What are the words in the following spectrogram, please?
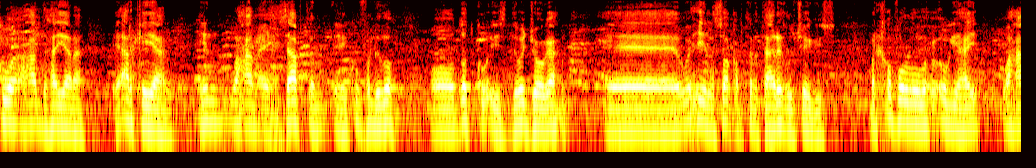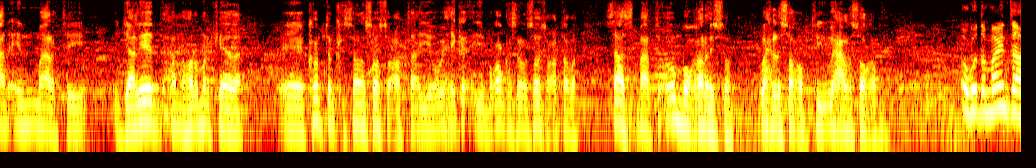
kuwa hadda hayana ay arkayaan in waxaan ay xisaabtan ku fadhido oo dadku ay isdaba joogaan wixii la soo qabtana taarikhdu sheegayso. Marka qof walba wuxuu ogyahay waxaan in maaragtay jaaliyaddan horumarkeeda kontonka sano soo socota iyo boqolka sano soo socotaba saas maarata u muuqanayso wax la soo qabtay waxaa la soo qabtay. Ugu dambaynta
